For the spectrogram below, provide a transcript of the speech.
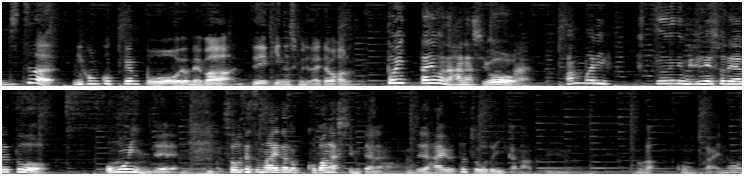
実は日本国憲法を読めば税金の仕組みで大体わかるんです。といったような話を、あんまり普通にビジネス書でやると重いんで小説の間の小話みたいな感じで入るとちょうどいいかなというのが今回の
